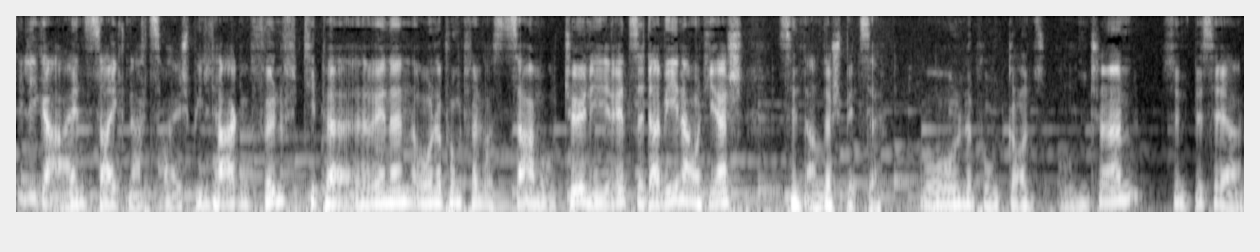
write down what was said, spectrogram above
Die Liga 1 zeigt nach zwei Spieltagen fünf Tipperinnen ohne Punktverlust. Samu, Töni, Ritze, Davina und Jesch sind an der Spitze. Ohne Punkt ganz unten sind bisher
